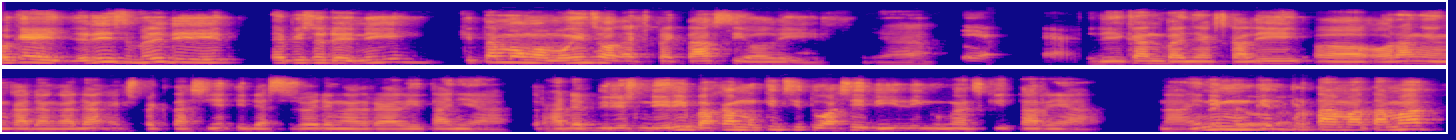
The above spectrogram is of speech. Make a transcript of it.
Oke, okay, jadi sebenarnya di episode ini kita mau ngomongin soal ekspektasi, Olive, ya. Iya. Jadi kan banyak sekali uh, orang yang kadang-kadang ekspektasinya tidak sesuai dengan realitanya terhadap diri sendiri, bahkan mungkin situasi di lingkungan sekitarnya. Nah, ini Betul. mungkin pertama-tama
